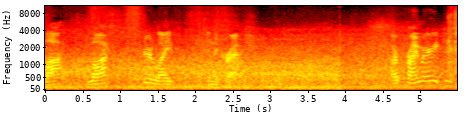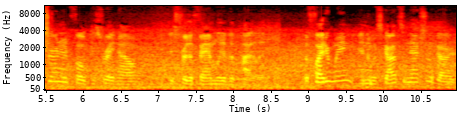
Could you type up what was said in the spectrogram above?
lost, lost their life in the crash. Our primary concern and focus right now is for the family of the pilot. The fighter wing and the Wisconsin National Guard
